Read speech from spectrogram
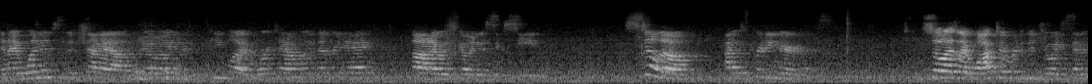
and I went into the tryout knowing that the people I worked out with every day thought I was going to succeed. Still though, I was pretty nervous. So as I walked over to the Joyce Center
